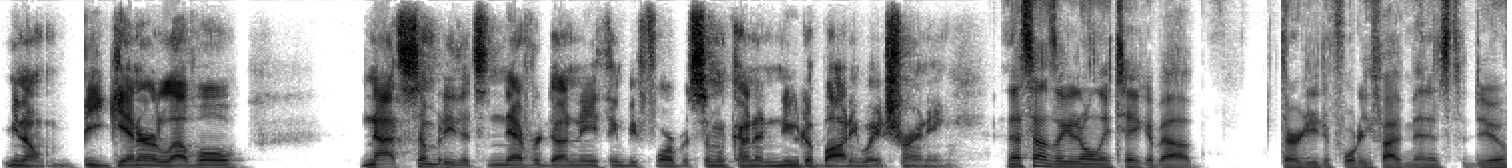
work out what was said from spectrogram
you know, beginner level not somebody that's never done anything before, but someone kind of new to body weight training. That sounds like it only take about 30 to 45 minutes to do.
